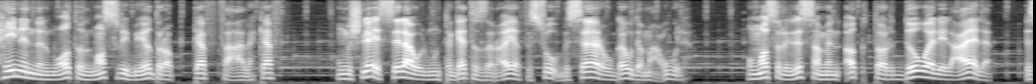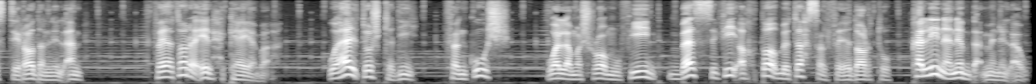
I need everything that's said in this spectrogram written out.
حين إن المواطن المصري بيضرب كف على كف ومش لاقي السلع والمنتجات الزراعية في السوق بسعر وجودة معقولة. ومصر لسه من أكتر دول العالم استيرادا للقمح فيا ترى إيه الحكاية بقى؟ وهل توشكا دي فنكوش؟ ولا مشروع مفيد بس في أخطاء بتحصل في إدارته؟ خلينا نبدأ من الأول.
